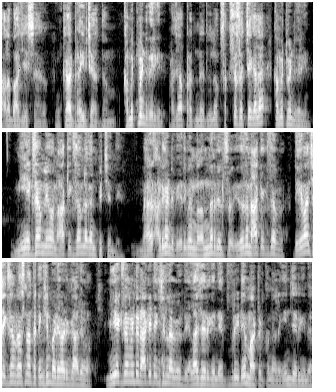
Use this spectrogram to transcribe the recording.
చాలా బాగా చేశారు. ఇంకా డ్రైవ్ చేద్దాం. కమిట్మెంట్ పెరిగింది. ప్రజాప్రతినిధుల్లో సక్సెస్ వచ్చే గల కమిట్మెంట్ పెరిగింది. మీ ఎగ్జామ్లు ఏమో నాకు ఎగ్జామ్ లాగా అనిపించింది. మేడం అడగండి వేదిక మీద అందరూ తెలుసు. ఇదేదో నాకు ఎగ్జామ్ దేవాంశ్ ఎగ్జామ్ రాసిన అంత టెన్షన్ పడేవాడు కాదేమో. మీ ఎగ్జామ్ అంటే నాకే టెన్షన్ లాగా ఉంది. ఎలా జరిగింది? ఎవ్రీ డే మాట్లాడుకున్నాను ఏం జరిగింది?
